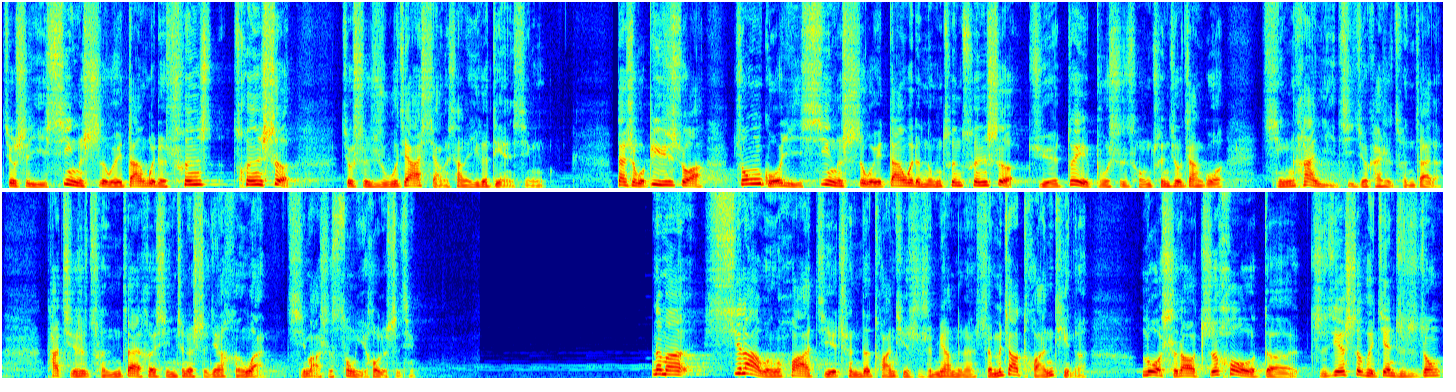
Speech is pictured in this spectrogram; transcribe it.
就是以姓氏为单位的村村社，就是儒家想象的一个典型。但是我必须说啊，中国以姓氏为单位的农村村社，绝对不是从春秋战国、秦汉以季就开始存在的，它其实存在和形成的时间很晚，起码是宋以后的事情。那么希腊文化结成的团体是什么样的呢？什么叫团体呢？落实到之后的直接社会建制之中，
